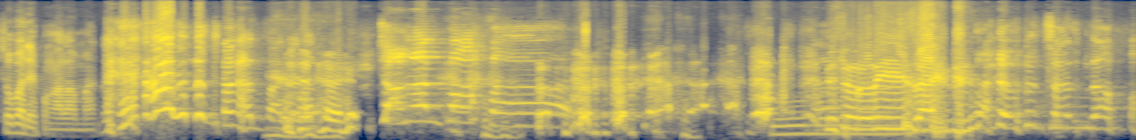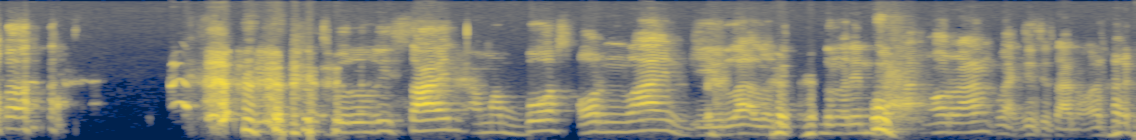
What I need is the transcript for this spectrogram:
Coba deh pengalaman. jangan, Pak. Jangan, Pak. Disuruh resign. Ada bercanda, Pak. Suruh resign sama bos online. Gila lo dengerin Uh. jutaan orang. Wah, jutaan orang.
